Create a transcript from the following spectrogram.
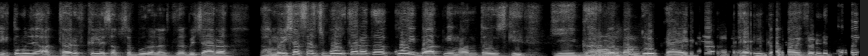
एक तो मुझे अथर्व के लिए सबसे बुरा लगता है बेचारा हमेशा सच बोलता रहता है कोई बात नहीं मानता उसकी कि घर हाँ, में बंदूक है या बहन का बॉयफ्रेंड है कोई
